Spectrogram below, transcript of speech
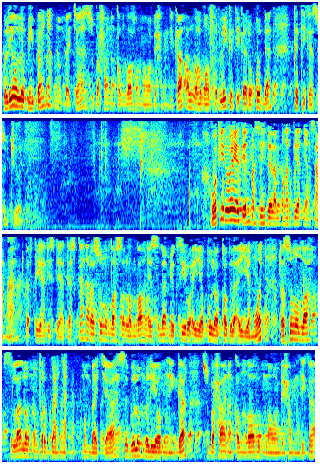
beliau lebih banyak membaca subhanakallahumma wa bihamdika allahumma firli ketika ruku rukun dan ketika sujud. Wafi riwayatin masih dalam pengertian yang sama seperti hadis di atas karena Rasulullah sallallahu alaihi wasallam yuksiru ayyaqula qabla ayyamut Rasulullah selalu memperbanyak membaca sebelum beliau meninggal subhanakallahumma wa bihamdika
